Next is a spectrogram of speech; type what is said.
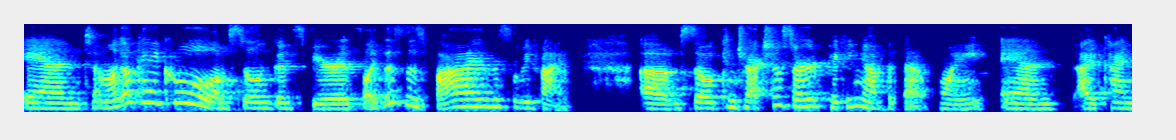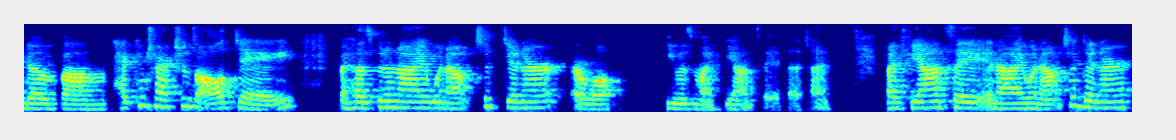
and I'm like, okay, cool. I'm still in good spirits. Like, this is fine. This will be fine. Um, so contractions started picking up at that point, and I kind of um, had contractions all day. My husband and I went out to dinner, or well, he was my fiance at that time. My fiance and I went out to dinner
